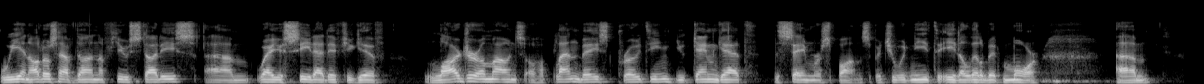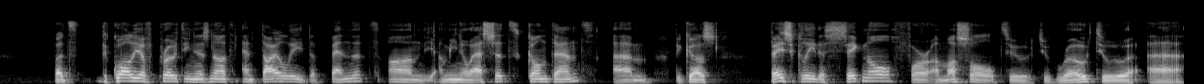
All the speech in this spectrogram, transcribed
we and others have done a few studies um, where you see that if you give larger amounts of a plant based protein, you can get the same response, but you would need to eat a little bit more. Um, but the quality of protein is not entirely dependent on the amino acid content um, because basically the signal for a muscle to, to grow, to, uh,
